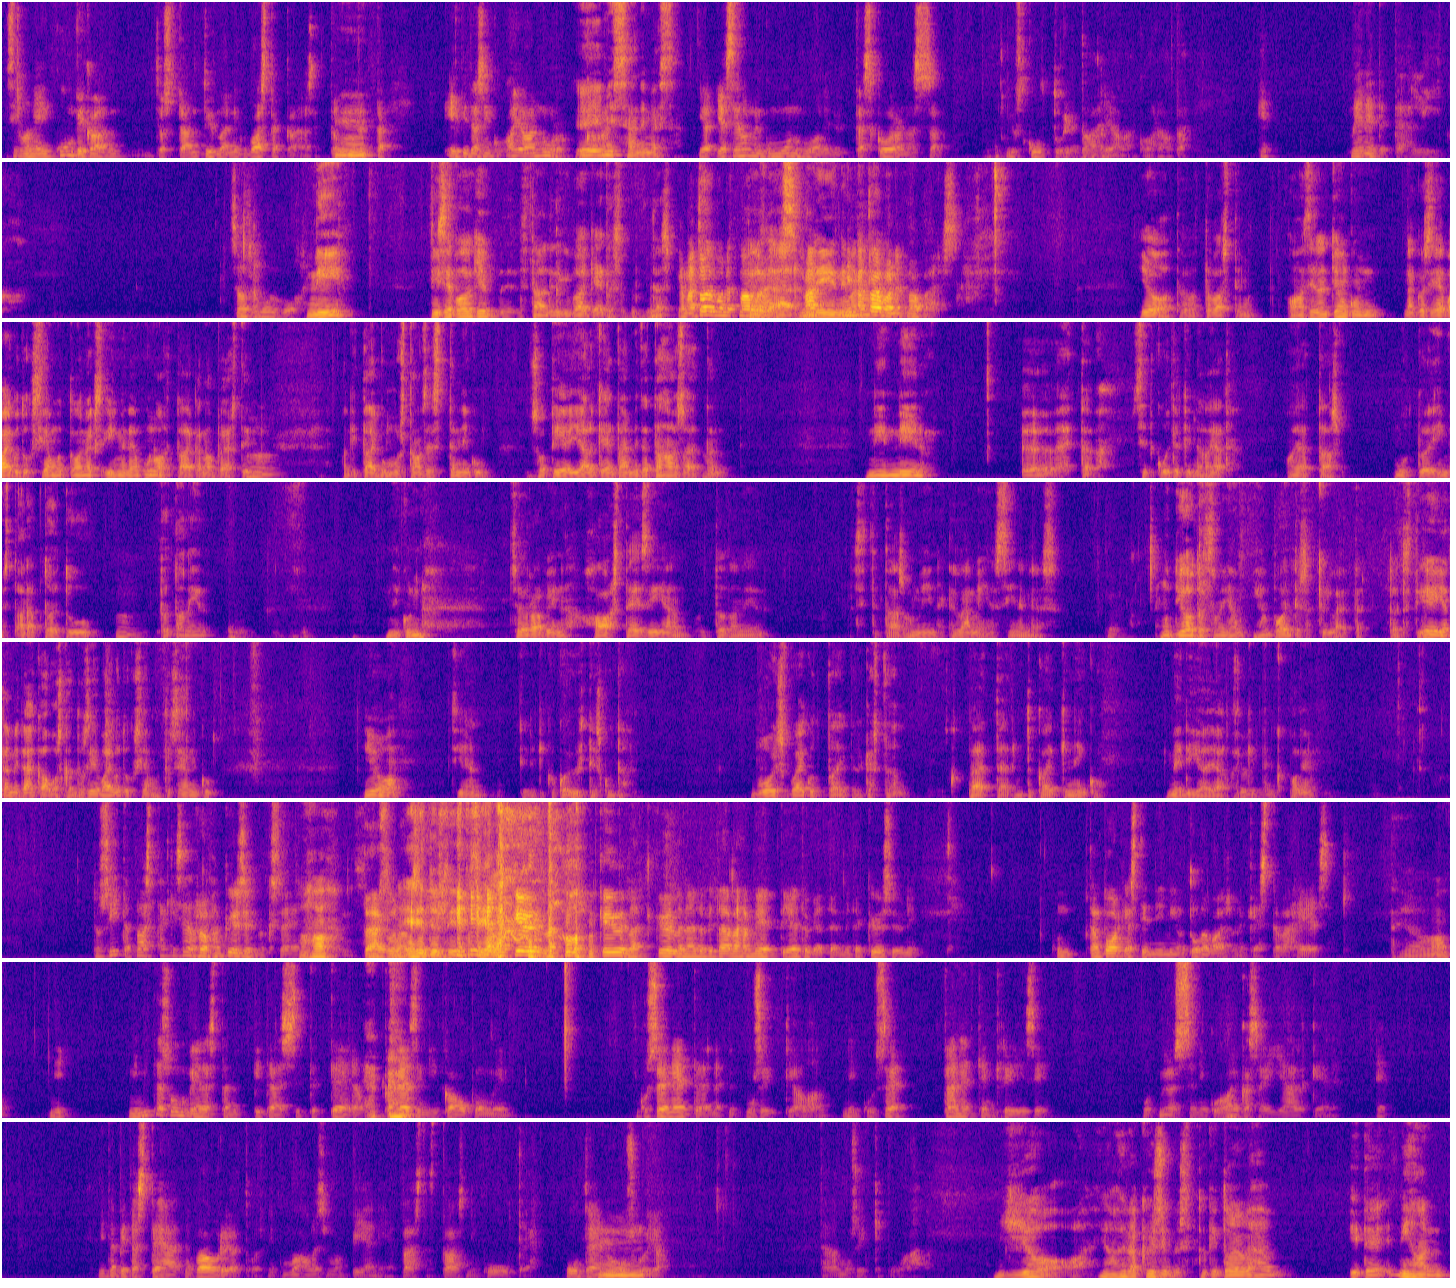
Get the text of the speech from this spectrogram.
Silloin ei kumpikaan, jos tämä on tyhmä niin vastakkainasettelu, mm. että ei pitäisi niin kuin ajaa nurkkaan. Ei missään nimessä. Ja, ja se on niin kuin mun huoli nyt tässä koronassa, just kulttuuri- ja taidealan kohdalta, että menetetään liikaa. Se on se mun huoli. Niin, niin se voikin, sitä on tietenkin vaikea tässä. tässä ja mä toivon, että mä oon väärässä. Mä, niin, niin, mä toivon, että mä oon väärässä. Joo, toivottavasti, mutta onhan sillä nyt jonkun näköisiä vaikutuksia, mutta onneksi ihminen unohtaa aika nopeasti. Mm. Onkin taipumusta on se sitten niin kuin sotien jälkeen tai mitä tahansa, että mm. niin, niin että sitten kuitenkin ne ajat, ajat taas muuttuu ja ihmiset adaptoituu mm. tota niin, niin kuin seuraaviin haasteisiin ja tota niin, sitten taas omiin elämiin siinä mielessä. Mutta joo, tuossa on ihan, ihan pointissa kyllä, että toivottavasti ei jätä mitään kauaskantoisia vaikutuksia, mutta se on niin kuin, joo, siihen tietenkin koko yhteiskunta voisi vaikuttaa, ei pelkästään päättää, mutta kaikki niin kuin media ja kaikki niin kuin paljon. No siitä päästäänkin seuraavaan kysymykseen. Aha, sulla kun on esityslista siellä. kyllä, kyllä, kyllä, näitä pitää vähän miettiä etukäteen, mitä kysyy. Niin kun tämän podcastin nimi on Tulevaisuuden kestävä Helsinki, Joo. niin, niin mitä sun mielestä nyt pitäisi sitten tehdä vaikka Helsingin kaupungin niin kuin sen eteen, että nyt musiikkialan niin kuin se tämän hetken kriisi, mutta myös se niin kuin aika sen jälkeen, että et, mitä pitäisi tehdä, että ne vauriot olisi niin kuin mahdollisimman pieniä ja päästäisiin taas niin kuin uuteen, uuteen Mm. nousuun ja tällä musiikkipuolella. Joo, ihan hyvä kysymys. Toki toi on vähän itse ihan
